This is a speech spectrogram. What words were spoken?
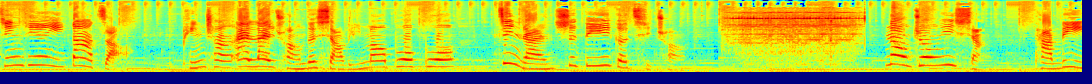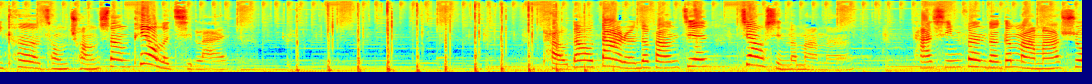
今天一大早，平常爱赖床的小狸猫波波，竟然是第一个起床。闹钟一响，它立刻从床上跳了起来，跑到大人的房间，叫醒了妈妈。他兴奋地跟妈妈说：“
